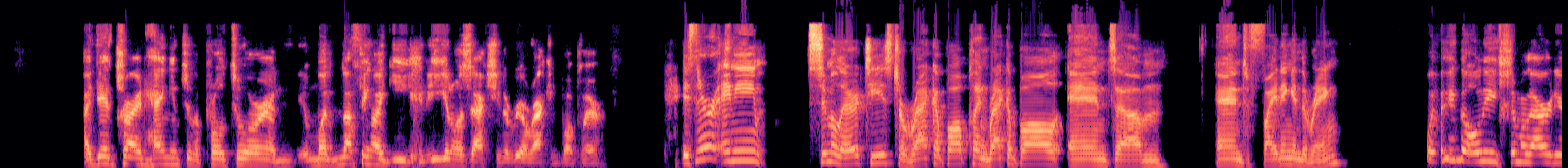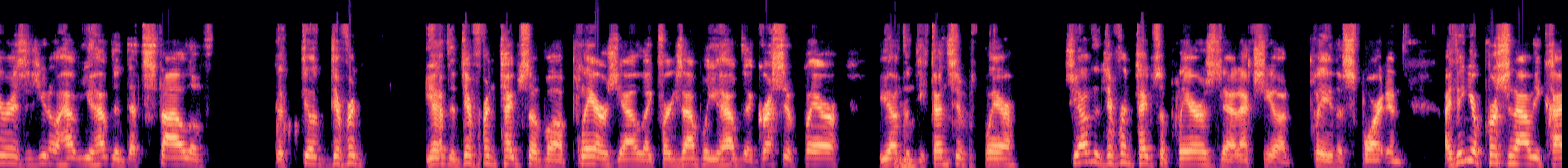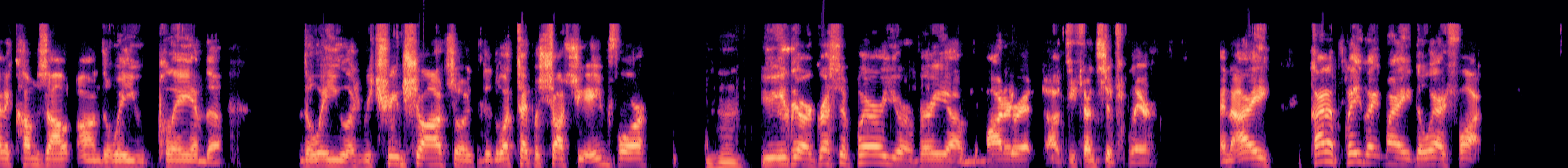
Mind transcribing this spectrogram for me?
I did try and hang into the pro tour, and but nothing like Egan. Egan was actually the real racquetball player. Is there any similarities to racquetball, playing racquetball, and um, and fighting in the ring? Well, I think the only similarity is, is you know, have you have the that style of the, the different. You have the different types of uh, players. Yeah, like for example, you have the aggressive player, you have the defensive player. So you have the different types of players that actually uh, play the sport, and I think your personality kind of comes out on the way you play and the the way you uh, retrieve shots or the, what type of shots you aim for. You're either aggressive player, you're a very um, moderate uh, defensive player, and I kind of played like my the way I fought.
